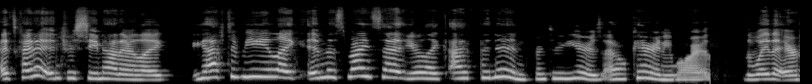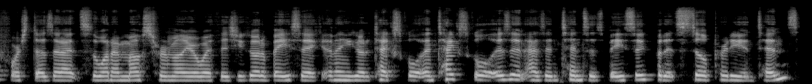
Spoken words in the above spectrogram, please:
it's kind of interesting how they're like, you have to be like in this mindset. You're like, I've been in for three years. I don't care anymore. The way the Air Force does it, it's the one I'm most familiar with, is you go to basic and then you go to tech school. And tech school isn't as intense as basic, but it's still pretty intense.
